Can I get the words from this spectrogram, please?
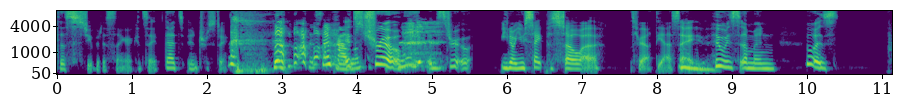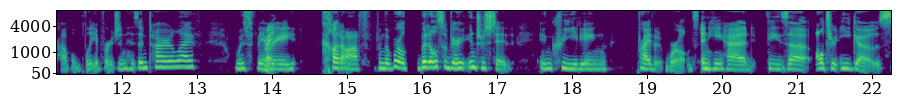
the stupidest thing I could say. That's interesting. that's no problem. It's true. It's true. You know, you cite Pessoa throughout the essay, mm. who is someone who was probably a virgin his entire life, was very right. cut off from the world, but also very interested in creating private worlds. And he had these uh, alter egos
